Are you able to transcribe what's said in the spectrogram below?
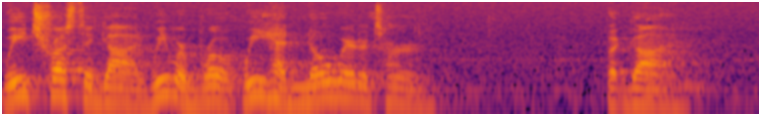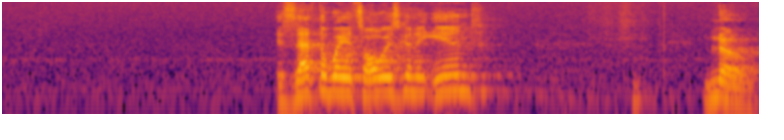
We trusted God. We were broke. We had nowhere to turn but God. Is that the way it's always going to end? no.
